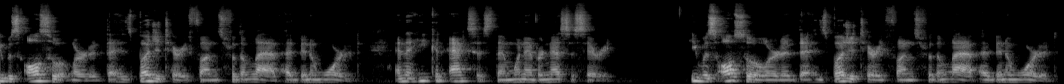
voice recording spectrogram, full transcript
He was also alerted that his budgetary funds for the lab had been awarded, and that he could access them whenever necessary. He was also alerted that his budgetary funds for the lab had been awarded,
